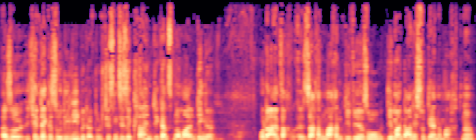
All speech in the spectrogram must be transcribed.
also ich entdecke so die Liebe dadurch. Das sind diese kleinen, die ganz normalen Dinge. Oder einfach äh, Sachen machen, die wir so, die man gar nicht so gerne macht. Ne?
